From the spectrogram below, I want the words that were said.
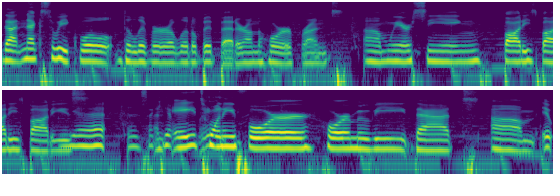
that next week will deliver a little bit better on the horror front. Um, we are seeing Bodies, Bodies, Bodies Yeah. An. A24 horror movie that um it,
